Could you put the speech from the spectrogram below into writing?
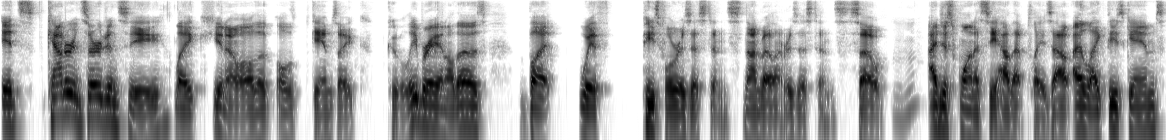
it's counterinsurgency like you know all the old games like cuba libre and all those but with peaceful resistance nonviolent resistance so mm-hmm. i just want to see how that plays out i like these games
